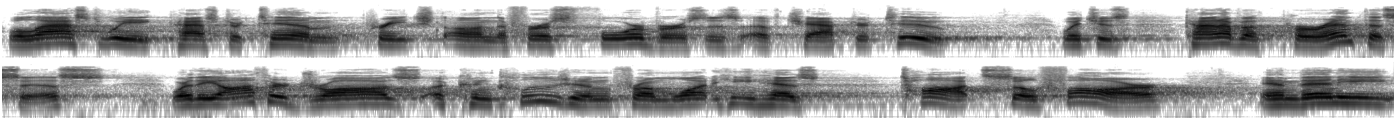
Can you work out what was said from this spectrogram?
Well, last week, Pastor Tim preached on the first four verses of chapter 2, which is kind of a parenthesis where the author draws a conclusion from what he has taught so far, and then he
